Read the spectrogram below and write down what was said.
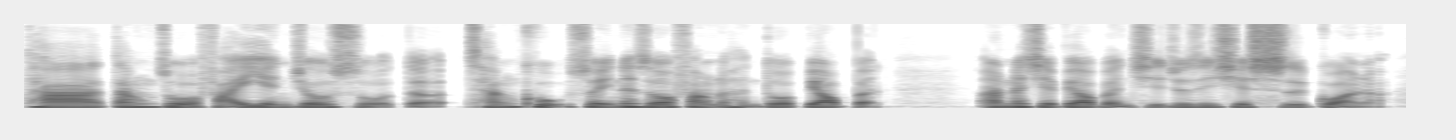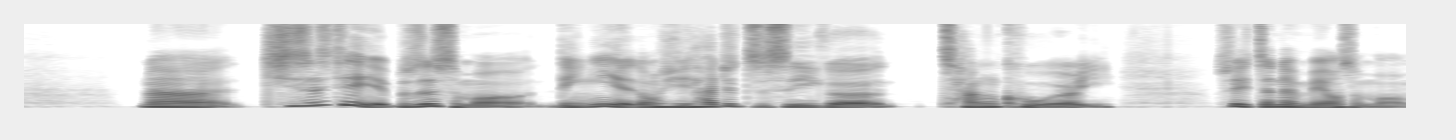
它当做法医研究所的仓库，所以那时候放了很多标本啊，那些标本其实就是一些尸罐了。那其实这也不是什么灵异的东西，它就只是一个仓库而已，所以真的没有什么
